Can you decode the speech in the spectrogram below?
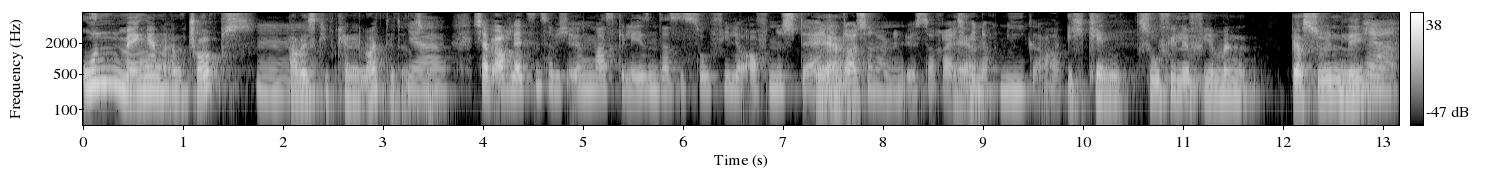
Unmengen an Jobs, aber es gibt keine Leute dazu. Ja, ich habe auch letztens habe ich irgendwas gelesen, dass es so viele offene Stellen Ja. in Deutschland und in Österreich Ja. wie noch nie gab. Ich kenne so viele Firmen persönlich, Ja.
